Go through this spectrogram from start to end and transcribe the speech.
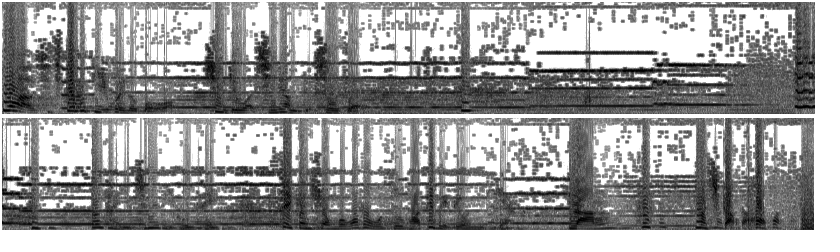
我是一点机会都无，想叫我心凉着所在刚才有心的离婚生，这间上无我都我说话得袂着你呀。人，那是搞错。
